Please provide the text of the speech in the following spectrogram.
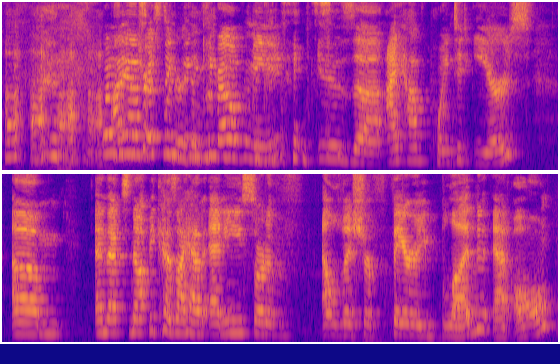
One of the interesting things about me good things. is uh, I have pointed ears, um, and that's not because I have any sort of elvish or fairy blood at all.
